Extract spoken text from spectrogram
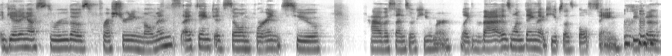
getting us through those frustrating moments, I think it's so important to have a sense of humor. Like that is one thing that keeps us both sane because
